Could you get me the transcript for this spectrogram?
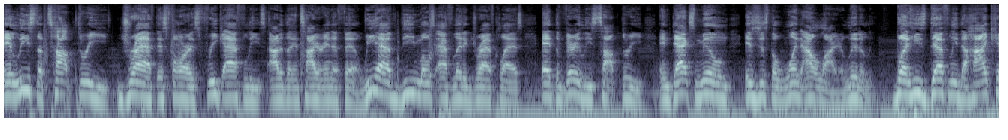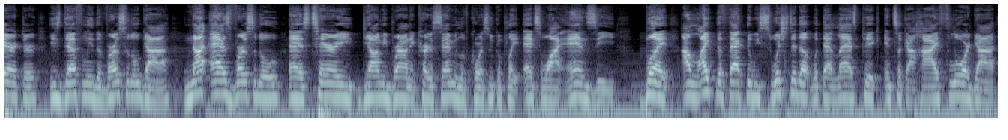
at least a top three draft as far as freak athletes out of the entire NFL. We have the most athletic draft class, at the very least top three, and Dax Milne is just the one outlier, literally. But he's definitely the high character. He's definitely the versatile guy. Not as versatile as Terry, Dyami Brown, and Curtis Samuel, of course, who can play X, Y, and Z. But I like the fact that we switched it up with that last pick and took a high floor guy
